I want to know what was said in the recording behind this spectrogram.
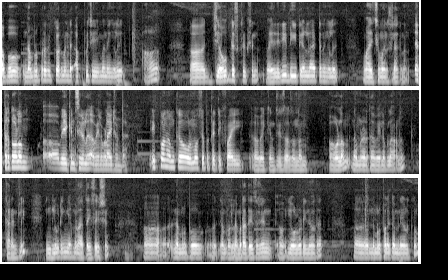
അപ്പോൾ നമ്മളിപ്പോൾ റിക്വയർമെന്റ് അപ്പ് ചെയ്യുമ്പോൾ നിങ്ങൾ ആ ജോബ് ഡിസ്ക്രിപ്ഷൻ വെരി ഡീറ്റെയിൽഡ് ആയിട്ട് നിങ്ങൾ വായിച്ച് മനസ്സിലാക്കണം. എത്രത്തോളം വേക്കൻസികൾ അവൈലബിൾ ആയിട്ടുണ്ട്? ഇപ്പോൾ നമുക്ക് ഓൾമോസ്റ്റ് ഇപ്പോൾ തേർട്ടി ഫൈവ് വേക്കൻസീസ് ഓളം നമ്മുടെ അടുത്ത് അവൈലബിൾ ആണ് കറന്റ്ലി ഇൻക്ലൂഡിങ് എമറാത്തൈസേഷൻ നമ്മളിപ്പോൾ Emiratisation you already know that നമ്മൾ പല കമ്പനികൾക്കും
